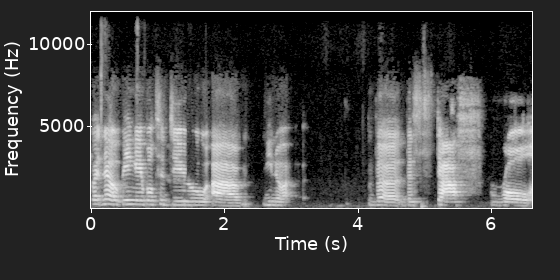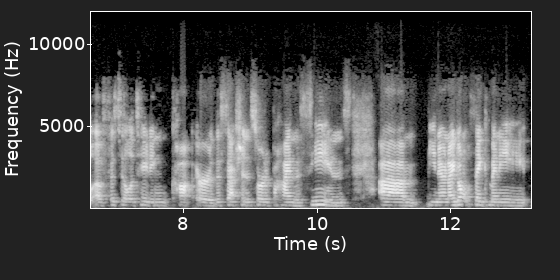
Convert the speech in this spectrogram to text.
but no, being able to do, um, you know, the the staff role of facilitating co- or the session sort of behind the scenes um, you know and i don't think many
